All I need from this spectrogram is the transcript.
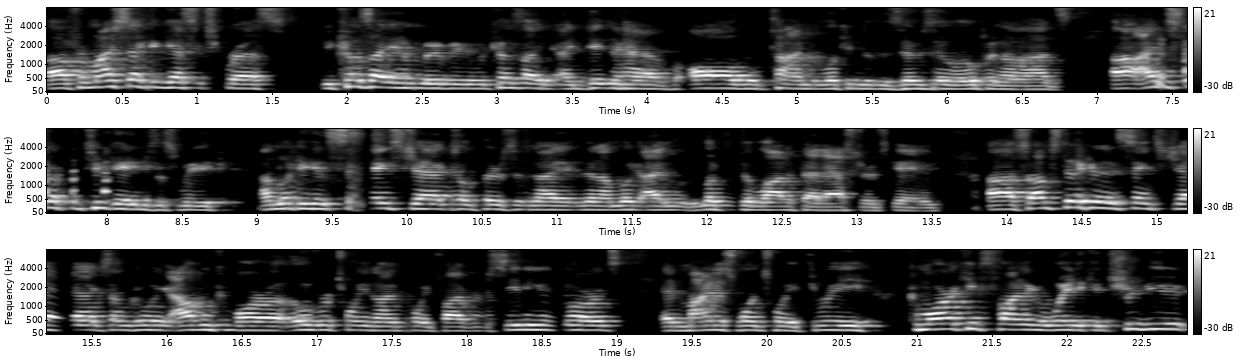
Uh, for my second guest express, because I am moving, because I, I didn't have all the time to look into the Zozo Open odds. Uh, I just stuck to two games this week. I'm looking at Saints Jags on Thursday night, and then I'm look. I looked a lot at that Astros game. Uh, so I'm sticking in Saints Jags. I'm going Alvin Kamara over 29.5 receiving yards at minus 123. Kamara keeps finding a way to contribute,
